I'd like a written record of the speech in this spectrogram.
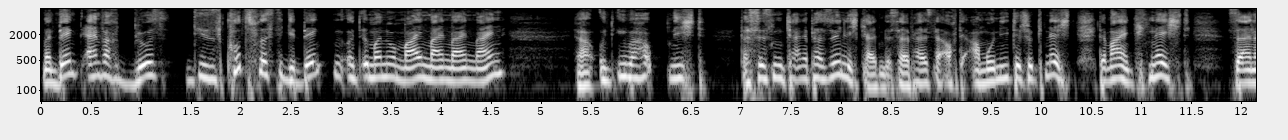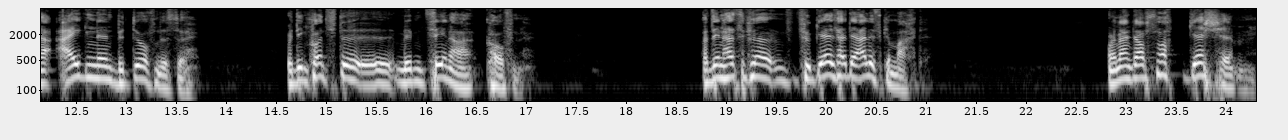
Man denkt einfach bloß dieses kurzfristige Denken und immer nur mein, mein, mein, mein. Ja, und überhaupt nicht, das sind keine Persönlichkeiten. Deshalb heißt er auch der ammonitische Knecht. Der war ein Knecht seiner eigenen Bedürfnisse. Und den konntest du äh, mit dem Zehner kaufen. Und den hast du für, für Geld hat er alles gemacht. Und dann gab es noch Geshem.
